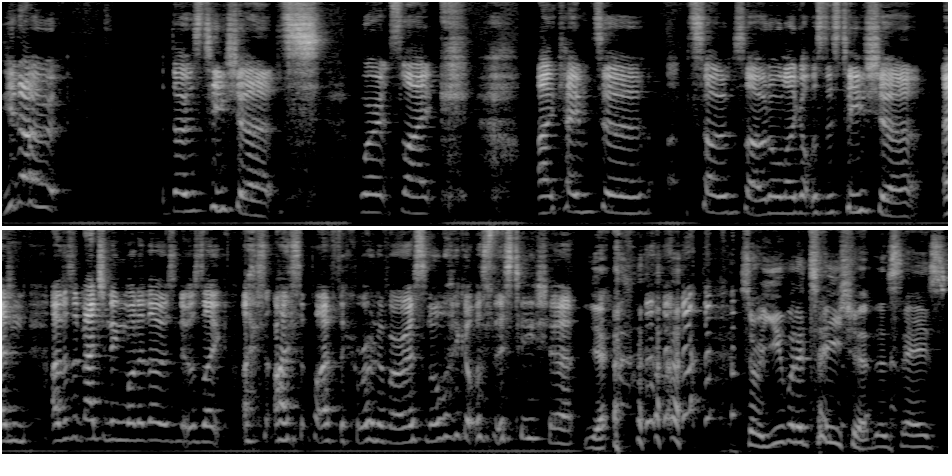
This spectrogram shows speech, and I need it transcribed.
you know, those t-shirts where it's like, I came to so and so and all I got was this t-shirt. And I was imagining one of those, and it was like, I, I survived the coronavirus, and all I got was this t shirt. Yeah. Sorry, you want a t-shirt that says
